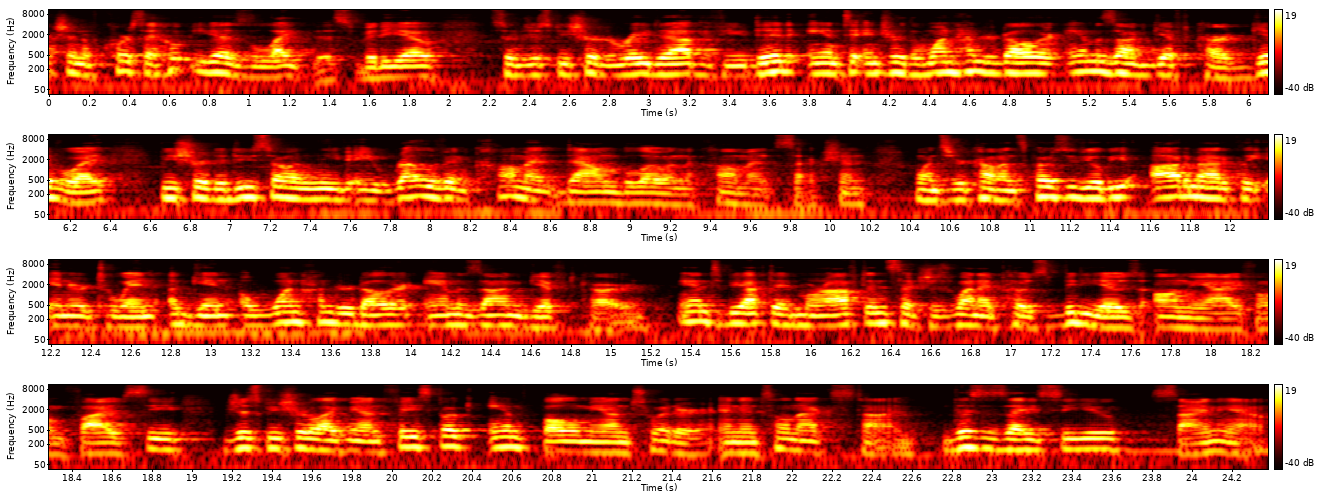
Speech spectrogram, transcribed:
section. Of course, I hope you guys liked this video, so just be sure to rate it up if you did, and to enter the $100 Amazon gift card giveaway, be sure to do so and leave a relevant comment down below in the comments section. Once your comment's posted, you'll be automatically entered to win, again, a $100 Amazon gift card. And to be updated more often, such as when I post videos on the iPhone 5C, just be sure to like me on Facebook and follow me on Twitter. And until next time, this is ICU, signing out.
